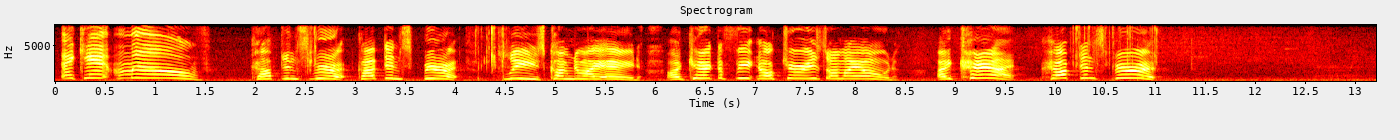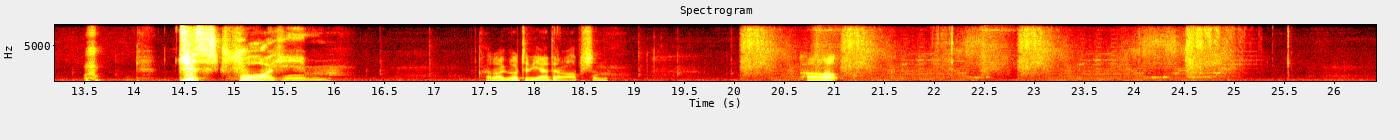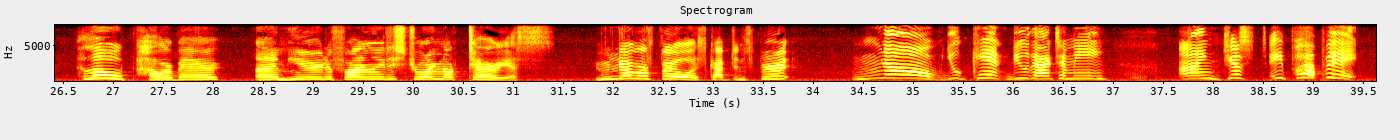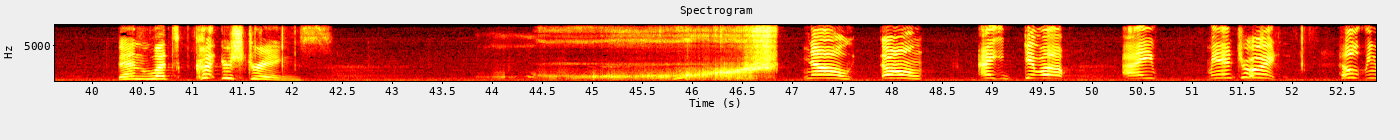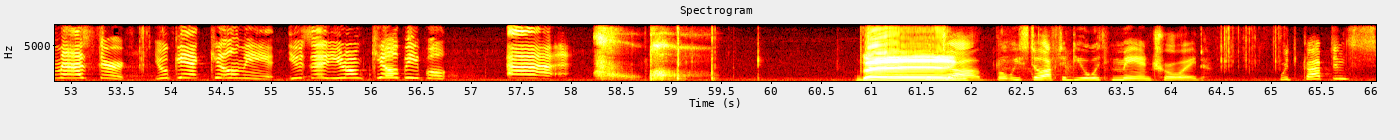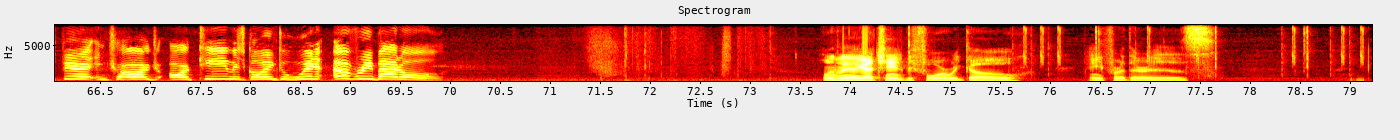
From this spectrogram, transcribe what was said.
I can't move. Captain Spirit, Captain Spirit, please come to my aid. I can't defeat Noctarius on my own. I can't. Captain Spirit. Destroy him. How do I go to the other option? Oh. Hello, Power Bear. I'm here to finally destroy Noctarius. You never fail us, Captain Spirit. No, you can't do that to me. I'm just a puppet. Then let's cut your strings. No, don't. I give up. I, Mantroid, help me, Master. You can't kill me. You said you don't kill people. Ah. Good job but we still have to deal with Mantroid. With Captain Spirit in charge, our team is going to win every battle. One thing I gotta change before we go any further is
